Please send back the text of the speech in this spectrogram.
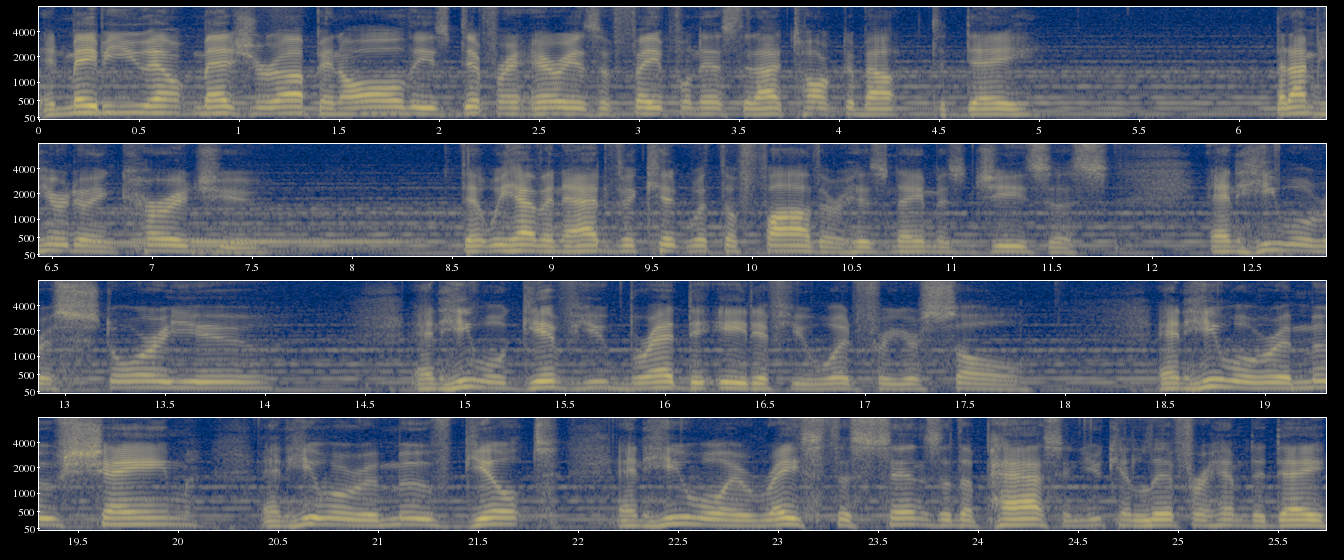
And maybe you don't measure up in all these different areas of faithfulness that I talked about today. But I'm here to encourage you that we have an advocate with the Father. His name is Jesus. And he will restore you and he will give you bread to eat if you would for your soul. And he will remove shame and he will remove guilt and he will erase the sins of the past and you can live for him today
